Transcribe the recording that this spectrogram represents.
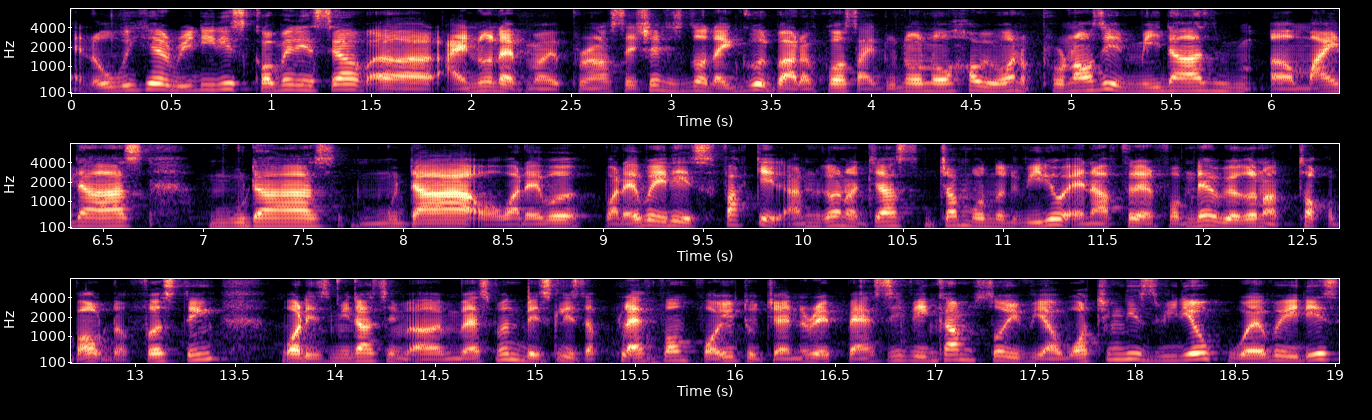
And over here, reading this comment itself, uh, I know that my pronunciation is not that good, but of course, I do not know how we want to pronounce it. Midas, uh, Midas, Mudas, Muda, or whatever, whatever it is. Fuck it. I'm gonna just jump onto the video, and after that, from there, we're gonna talk about the first thing. What is Midas uh, investment? Basically, it's a platform for you to generate passive income. So if you are watching this video, whoever it is,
